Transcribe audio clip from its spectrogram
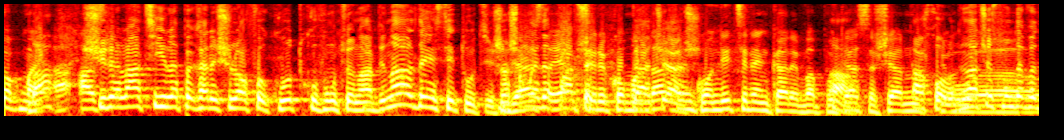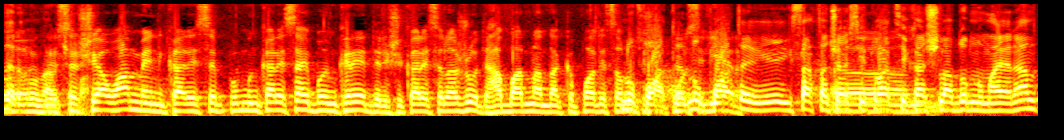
Tocmai. Da? A, a... Și relațiile pe care și le-au făcut cu funcționari din alte instituții și așa de mai departe. Și recomandat în condițiile în care va putea da. să-și ia, nu Acolo, știu, din acest punct de vedere, nu să-și ia oameni care se, în care să aibă încredere și care să-l ajute. Habar n dacă poate să nu poate, nu poate. E exact aceeași uh, situație ca și la domnul Maieran.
